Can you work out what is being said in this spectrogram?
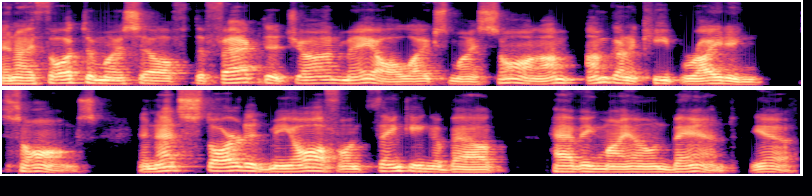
And I thought to myself, the fact that John Mayall likes my song, I'm, I'm going to keep writing songs. And that started me off on thinking about having my own band. Yeah.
